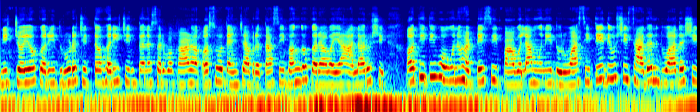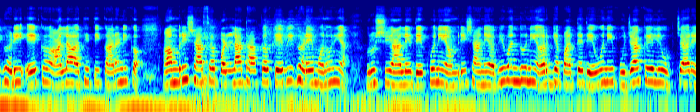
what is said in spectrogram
निश्चयो करी दृढ चित्त हरिचिंतन सर्व काळ असो त्यांच्या व्रतासी भंग करावया आला ऋषी अतिथी होऊन हट्टेसी पावला मुनी दुर्वासी ते दिवशी साधन द्वादशी घडी एक आला अतिथी कारणिक. अमरीशास पडला धाक केवी घडे म्हणून या ऋषी आले देखुनी अमरीशाने अभिवंदुनी अर्घ्यपाद्य देऊनी पूजा केली उपचारे.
